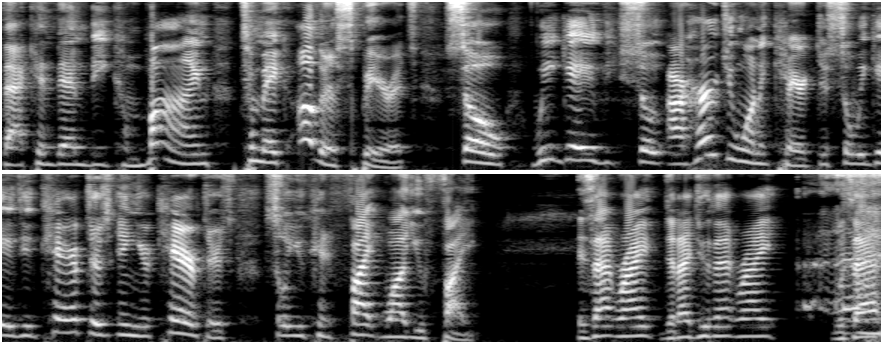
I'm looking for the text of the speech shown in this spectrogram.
that can then be combined to make other spirits so we gave so i heard you wanted characters so we gave you characters in your characters so you can fight while you fight is that right did i do that right was that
